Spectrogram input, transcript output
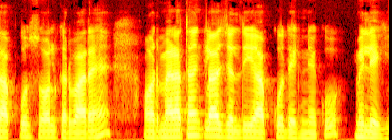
आपको सॉल्व करवा रहे हैं और मैराथन क्लास जल्दी आपको देखने को मिलेगी।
